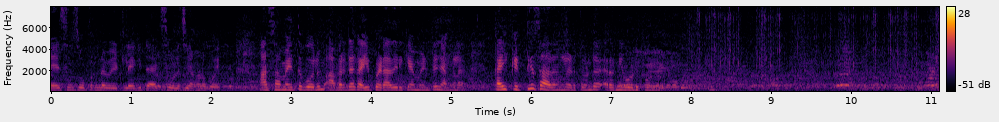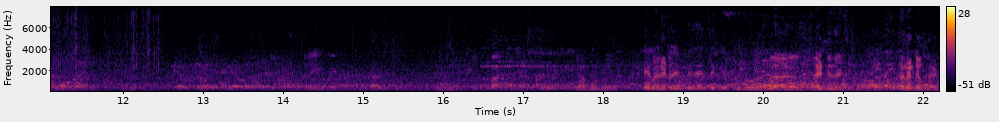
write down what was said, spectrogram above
നേഴ്സിംഗ് സൂപ്പറിന്റെ വീട്ടിലേക്ക് ടാക്സി വിളിച്ച് ഞങ്ങൾ പോയി. ആ സമയത്ത് പോലും അവരുടെ കൈ പെടാതിരിക്കാൻ വേണ്ടിയിട്ട് ഞങ്ങൾ കൈ കിട്ടിയ സാധനങ്ങൾ എടുത്തുകൊണ്ട് ഇറങ്ങി ഓടിപ്പോന്നു क्या बोल रहे हो? जायचे की जायचे कनेक्टिंग फ्लाईट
